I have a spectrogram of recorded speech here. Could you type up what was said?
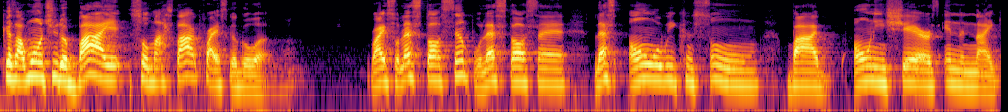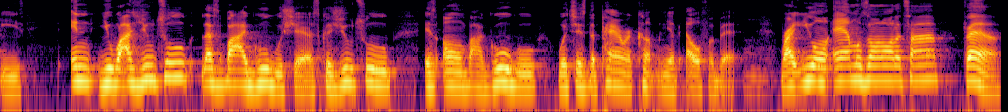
because I want you to buy it so my stock price could go up. Right? So let's start simple. Let's start saying, let's own what we consume by owning shares in the Nikes. And you watch YouTube, let's buy Google shares because YouTube is owned by Google, which is the parent company of Alphabet. Right? You on Amazon all the time, fam.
